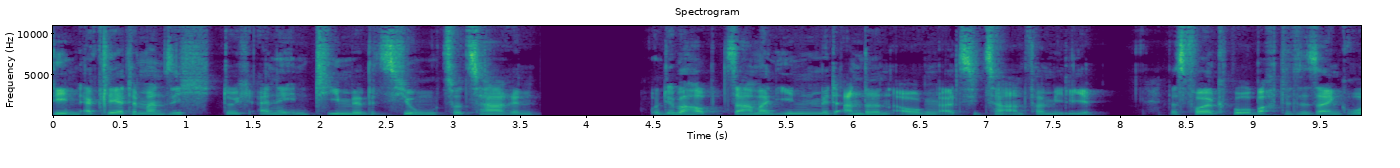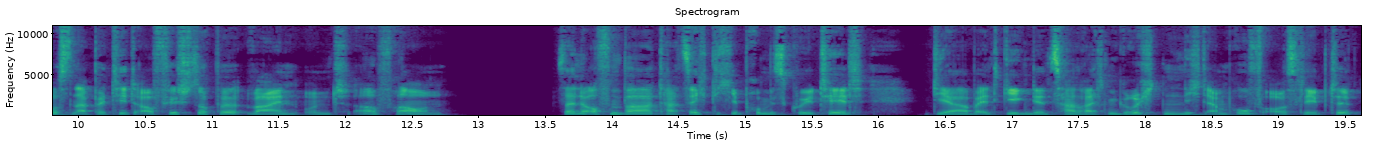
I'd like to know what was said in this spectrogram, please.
Den erklärte man sich durch eine intime Beziehung zur Zarin. Und überhaupt sah man ihn mit anderen Augen als die Zarenfamilie. Das Volk beobachtete seinen großen Appetit auf Fischsuppe, Wein und auf Frauen. Seine offenbar tatsächliche Promiskuität, die er aber entgegen den zahlreichen Gerüchten nicht am Hof auslebte,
